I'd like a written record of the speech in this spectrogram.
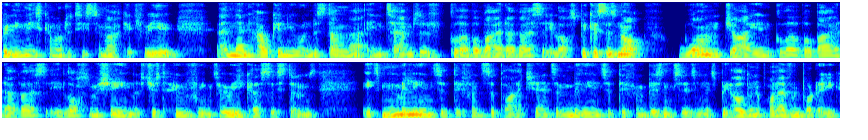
bringing these commodities to market for you? And then how can you understand that in terms of global biodiversity loss? Because there's not one giant global biodiversity loss machine that's just hoovering through ecosystems. It's millions of different supply chains and millions of different businesses, and it's beholden upon everybody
